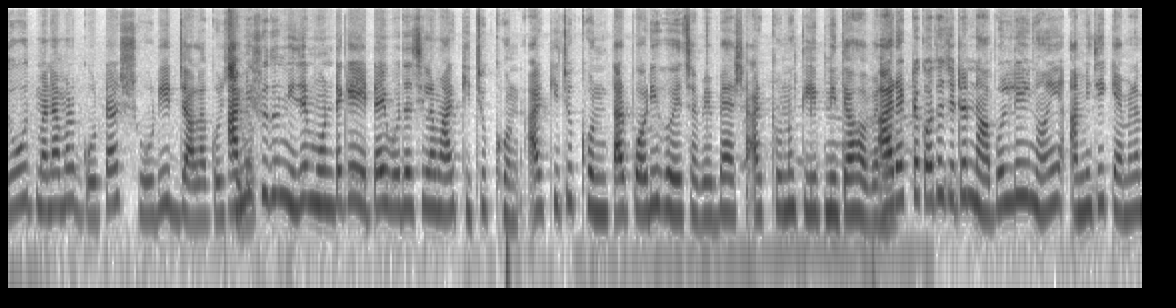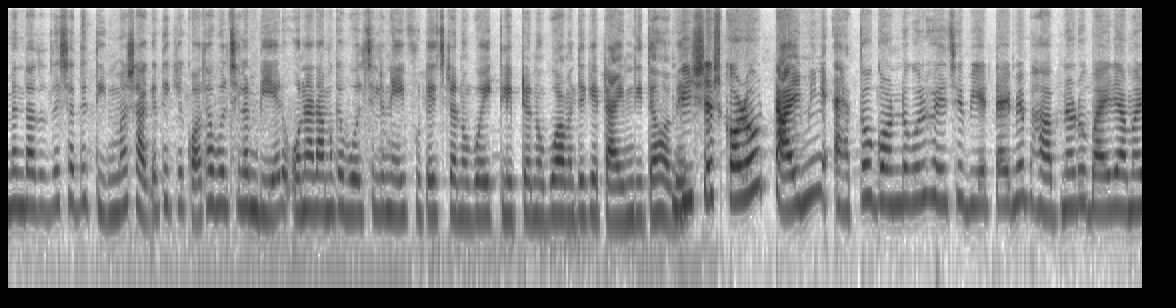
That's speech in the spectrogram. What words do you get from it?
দুধ মানে আমার গোটা শরীর জ্বালা করছে আমি শুধু নিজের মনটাকে এটাই বোঝাচ্ছিলাম আর কিছুক্ষণ আর কিছুক্ষণ তারপরই হয়ে যাবে ব্যাস আর কোনো ক্লিপ নিতে হবে আর একটা কথা যেটা না বললেই নয় আমি যে ক্যামেরাম্যান দাদাদের সাথে তিন মাস আগে থেকে কথা বলছিলাম বিয়ের ওনারা আমাকে বলছিলেন এই ফুটেজটা নেব এই ক্লিপটা নেব আমাদেরকে টাইম দিতে হবে। বিশ্বাস করো টাইমিং এত গন্ডগোল হয়েছে বিয়ের টাইমে ভাবনারও বাইরে আমার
